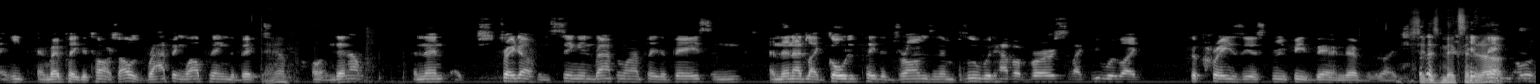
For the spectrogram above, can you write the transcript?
and he and Red played guitar. So I was rapping while playing the bass. Damn. Oh, and then I, and then straight up and singing, rapping while I played the bass, and and then I'd like go to play the drums, and then Blue would have a verse. Like we were like the craziest three piece band ever. Like So just mixing it up. no-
